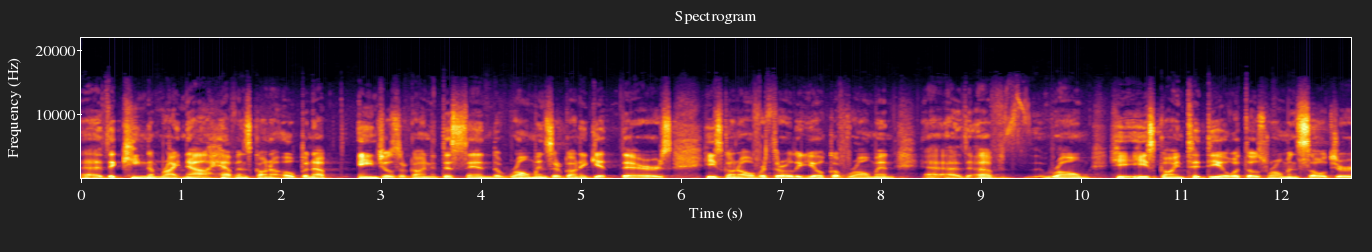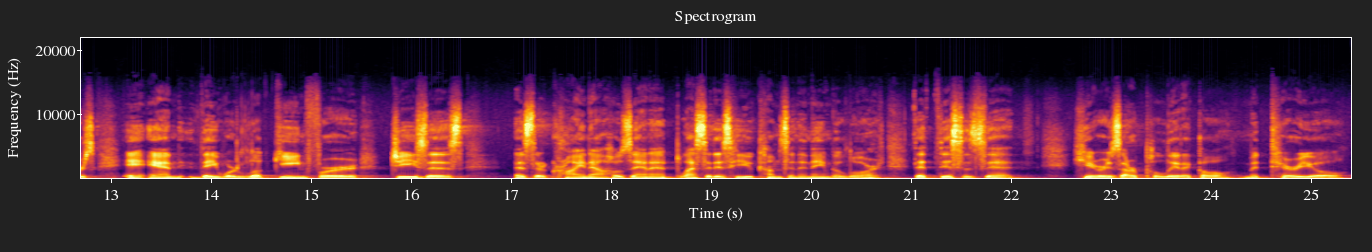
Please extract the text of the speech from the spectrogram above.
uh, the kingdom right now. Heaven's going to open up, angels are going to descend, the Romans are going to get theirs. He's going to overthrow the yoke of Roman, uh, of Rome. He, he's going to deal with those Roman soldiers. And they were looking for Jesus as they're crying out, Hosanna, blessed is he who comes in the name of the Lord, that this is it. Here is our political, material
